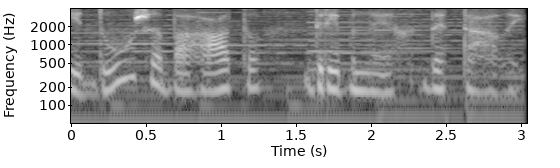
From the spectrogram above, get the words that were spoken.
і дуже багато дрібних деталей.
